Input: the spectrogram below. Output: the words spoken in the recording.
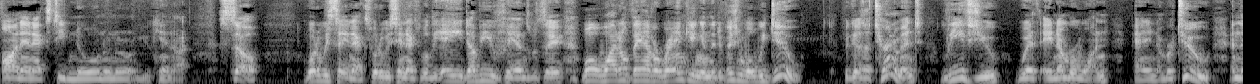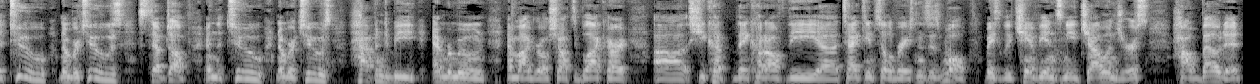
on NXT. No, no, no, no, you cannot. So, what do we say next? What do we say next? Well, the AEW fans would say, well, why don't they have a ranking in the division? Well, we do. Because a tournament leaves you with a number one and a number two, and the two number twos stepped up, and the two number twos happened to be Ember Moon and my girl Shotzi Blackheart. Uh, she cut, they cut off the uh, tag team celebrations as well. Basically, champions need challengers. How about it?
